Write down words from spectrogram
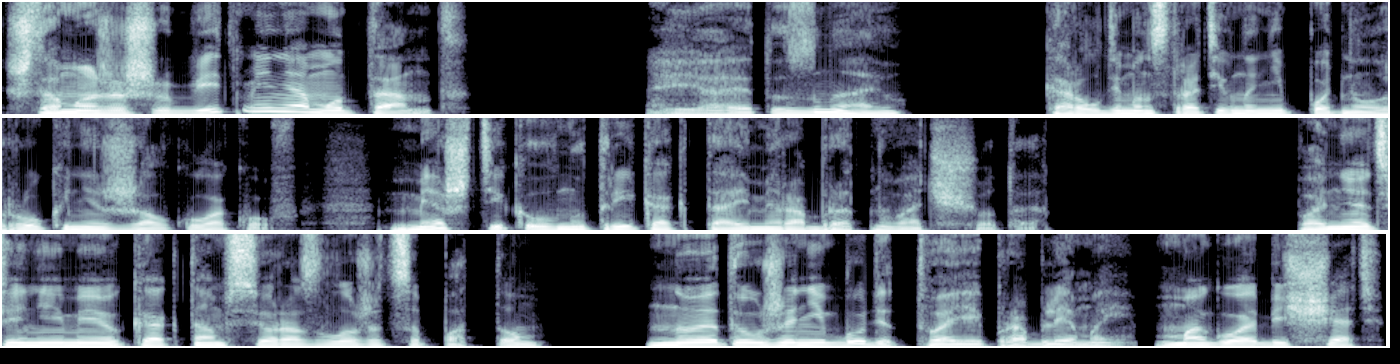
что можешь убить меня, мутант?» «Я это знаю». Карл демонстративно не поднял рук и не сжал кулаков. Меж тикал внутри, как таймер обратного отсчета. Понятия не имею, как там все разложится потом, но это уже не будет твоей проблемой, могу обещать.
